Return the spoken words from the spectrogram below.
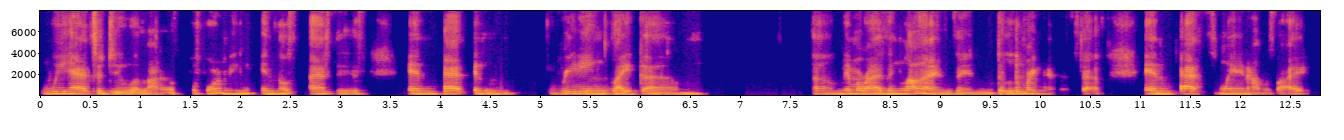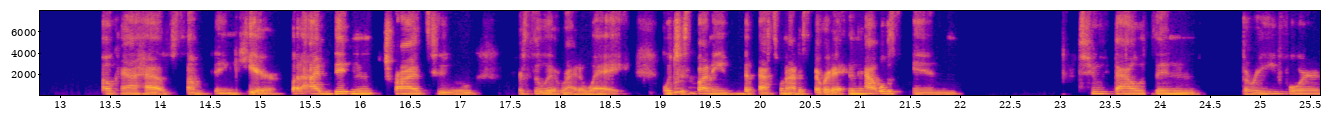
we had to do a lot of performing in those classes and that and reading like um, um memorizing lines and delivering them and stuff. And that's when I was like, okay, I have something here. But I didn't try to pursue it right away, which is Mm. funny, but that's when I discovered it. And that was in 2003, four.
